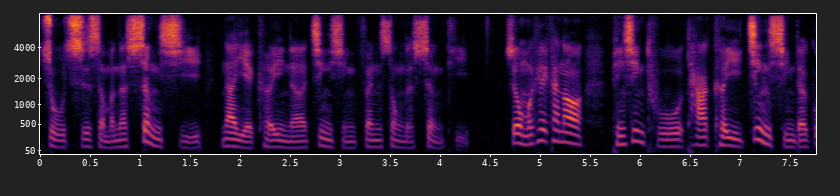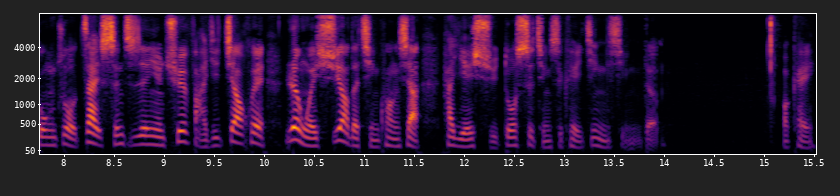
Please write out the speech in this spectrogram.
主持什么呢？圣席，那也可以呢进行分送的圣体。所以我们可以看到，平信徒他可以进行的工作，在神职人员缺乏以及教会认为需要的情况下，他也许多事情是可以进行的。OK。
